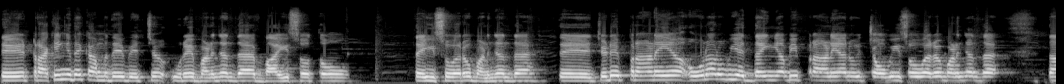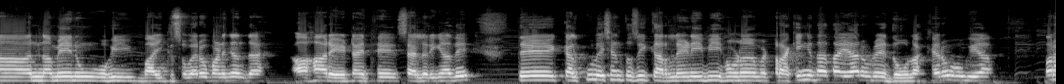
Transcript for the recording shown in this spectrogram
ਤੇ ਟਰੈਕਿੰਗ ਦੇ ਕੰਮ ਦੇ ਵਿੱਚ ਉਰੇ ਬਣ ਜਾਂਦਾ ਹੈ 2200 ਤੋਂ 2300 ਯੂਰੋ ਬਣ ਜਾਂਦਾ ਹੈ। ਤੇ ਜਿਹੜੇ ਪੁਰਾਣੇ ਆ, ਉਹਨਾਂ ਨੂੰ ਵੀ ਇਦਾਂ ਹੀ ਆ ਵੀ ਪੁਰਾਣਿਆਂ ਨੂੰ 2400 ਯੂਰੋ ਬਣ ਜਾਂਦਾ ਤਾਂ ਨਵੇਂ ਨੂੰ ਉਹੀ 2200 ਯੂਰੋ ਬਣ ਜਾਂਦਾ ਆਹ ਰੇਟ ਆ ਇੱਥੇ ਸੈਲਰੀਆਂ ਦੇ। ਤੇ ਕੈਲਕੂਲੇਸ਼ਨ ਤੁਸੀਂ ਕਰ ਲੈਣੀ ਵੀ ਹੁਣ ਟਰੈਕਿੰਗ ਦਾ ਤਾਂ ਯਾਰ ਉਰੇ 2 ਲੱਖ ਯੂਰੋ ਹੋ ਗਿਆ। ਪਰ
